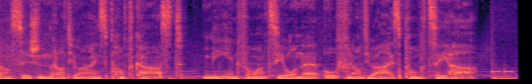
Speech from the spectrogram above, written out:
Das ist ein Radio 1 Podcast. Mehr Informationen auf radio1.ch.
